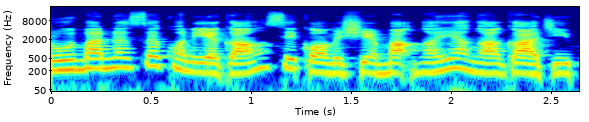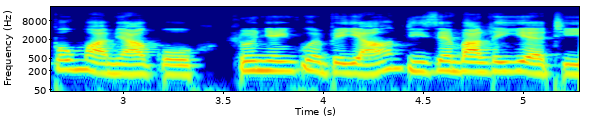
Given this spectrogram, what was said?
နိုဝင်ဘာ28ရက်ကစစ်ကော်မရှင်မှ905ကကြီးပုံမှန်များကိုလွန်ငင်းခွင့်ပေးရန်ဒီဇင်ဘာ4ရက်အထိ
